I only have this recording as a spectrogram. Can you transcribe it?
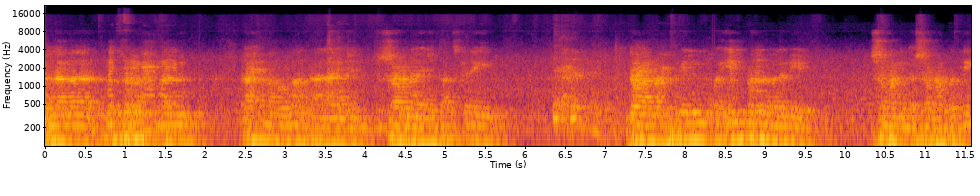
আল্লামা লুৎফুর রহমান রাহিমাহুল্লাহ তাআলা বদল সম্মানিত সভাপতি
